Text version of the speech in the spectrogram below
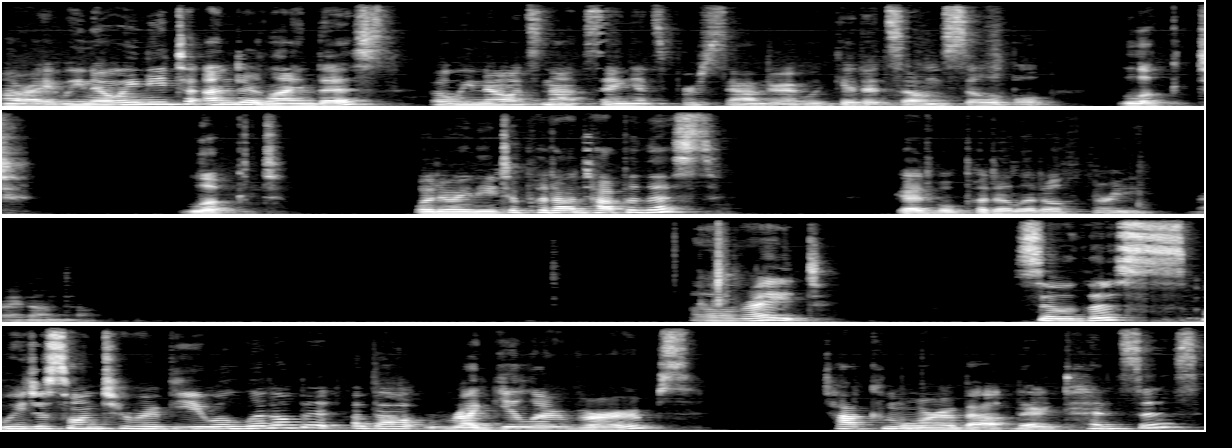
All right, we know we need to underline this, but we know it's not saying its first sound or it would get its own syllable. Looked, looked. What do I need to put on top of this? Good, we'll put a little three right on top. All right, so this, we just want to review a little bit about regular verbs, talk more about their tenses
